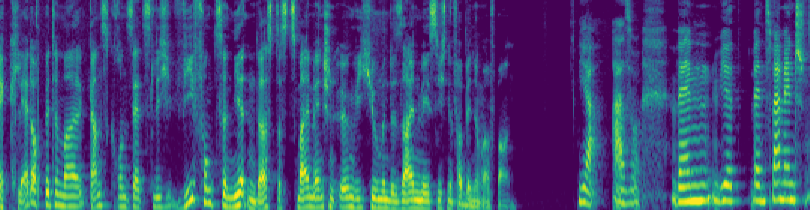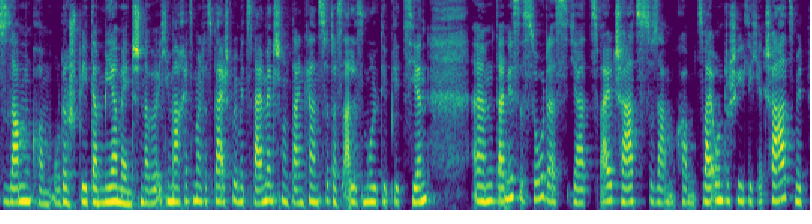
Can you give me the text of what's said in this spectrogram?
Erklär doch bitte mal ganz grundsätzlich, wie funktioniert denn das, dass zwei Menschen irgendwie Human Design mäßig eine Verbindung aufbauen? Ja, also wenn wir, wenn zwei Menschen zusammenkommen oder später mehr Menschen, aber ich mache jetzt mal das Beispiel mit zwei Menschen und dann kannst du das alles multiplizieren, ähm, dann ist es so, dass ja zwei Charts zusammenkommen, zwei unterschiedliche Charts mit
